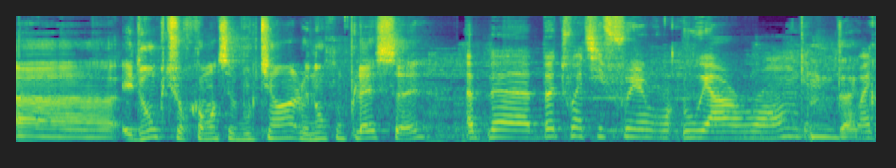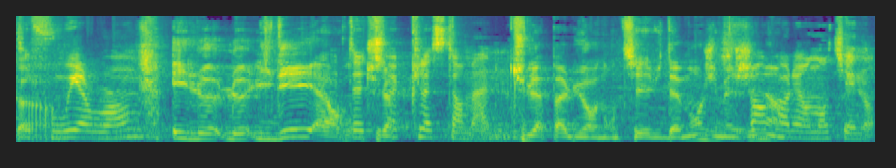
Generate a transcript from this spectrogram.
Euh, et donc, tu recommandes ce bouquin. Le nom complet, c'est Uh, but, but what if we, we are wrong? D'accord. What if we are wrong? Et le, le- l'idée, alors De tu l'as, Chuck Clusterman. tu l'as pas lu en entier évidemment, j'imagine. pas encore lu en entier, non.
